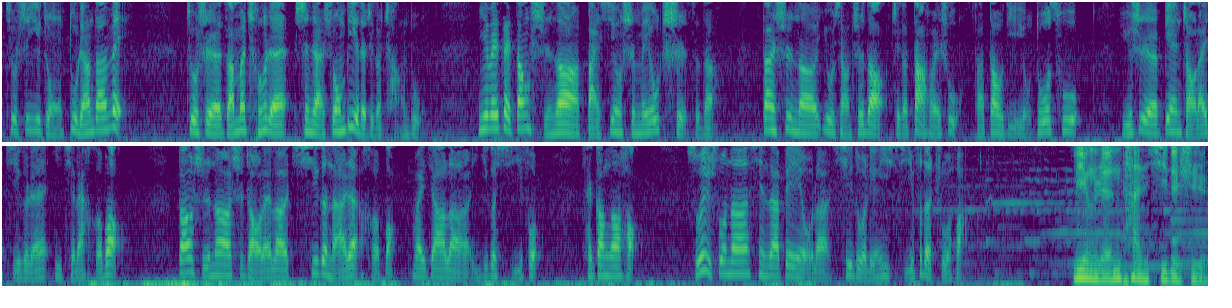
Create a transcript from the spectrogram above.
就是一种度量单位，就是咱们成人伸展双臂的这个长度。因为在当时呢，百姓是没有尺子的，但是呢，又想知道这个大槐树它到底有多粗。于是便找来几个人一起来核爆，当时呢是找来了七个男人核爆，外加了一个媳妇，才刚刚好。所以说呢，现在便有了“七朵灵一媳妇”的说法。令人叹息的是，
